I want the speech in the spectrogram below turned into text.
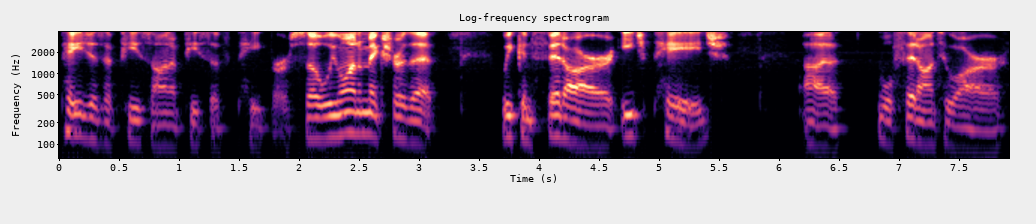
pages a piece on a piece of paper. So we want to make sure that we can fit our, each page uh, will fit onto our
